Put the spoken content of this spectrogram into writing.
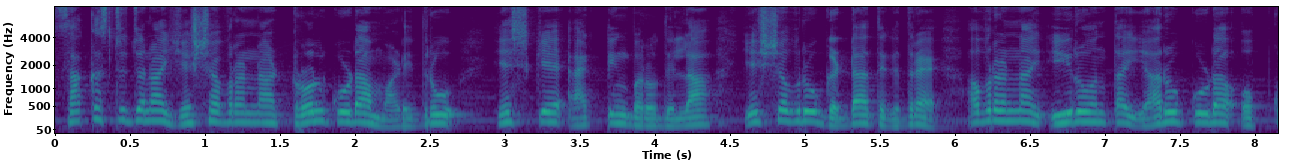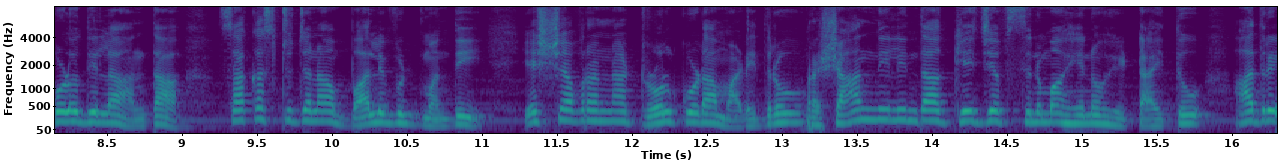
ಸಾಕಷ್ಟು ಜನ ಯಶ್ ಅವರನ್ನ ಟ್ರೋಲ್ ಕೂಡ ಮಾಡಿದ್ರು. ಯಶ್ಗೆ ಆಕ್ಟಿಂಗ್ ಬರೋದಿಲ್ಲ. ಯಶ್ ಅವರು ಗಡ್ಡ ತೆಗೆದ್ರೆ ಅವರನ್ನ ಹೀರೋ ಅಂತ ಯಾರೂ ಕೂಡ ಒಪ್ಕೊಳ್ಳೋದಿಲ್ಲ ಅಂತ ಸಾಕಷ್ಟು ಜನ ಬಾಲಿವುಡ್ ಮಂದಿ ಯಶ್ ಅವರನ್ನ ಟ್ರೋಲ್ ಕೂಡ ಮಾಡಿದ್ರು. ಪ್ರಶಾಂತ್ ನೀಲಿಂದ ಕೆ ಜಿ ಎಫ್ ಸಿನಿಮಾ ಏನೋ ಹಿಟ್ ಆಯ್ತು. ಆದ್ರೆ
